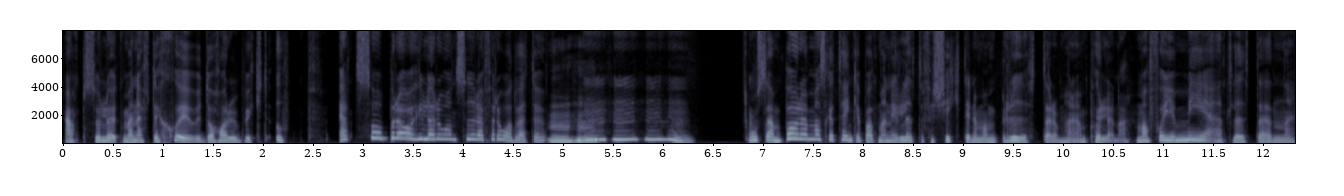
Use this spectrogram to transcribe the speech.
Absolut, men efter sju då har du byggt upp ett så bra hyaluronsyraförråd. Vet du. Mm -hmm. Mm -hmm, mm -hmm. Och sen bara man ska tänka på att man är lite försiktig när man bryter de här ampullerna. Man får ju med ett liten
